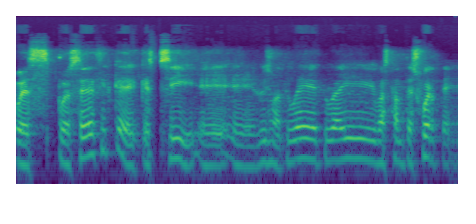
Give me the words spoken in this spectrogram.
Pues, pues sé decir que, que sí, eh, eh, Luisma, tuve, tuve ahí bastante suerte.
